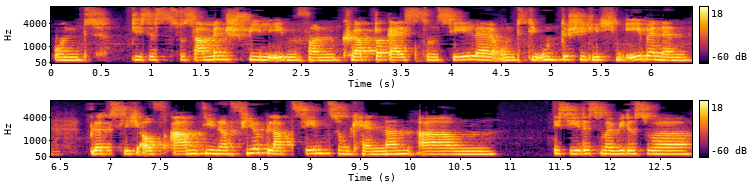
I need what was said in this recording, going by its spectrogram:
Und dieses Zusammenspiel eben von Körper, Geist und Seele und die unterschiedlichen Ebenen plötzlich auf Arm DIN A4 Blatt 10 zum Kennen, ähm, ist jedes Mal wieder so ein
